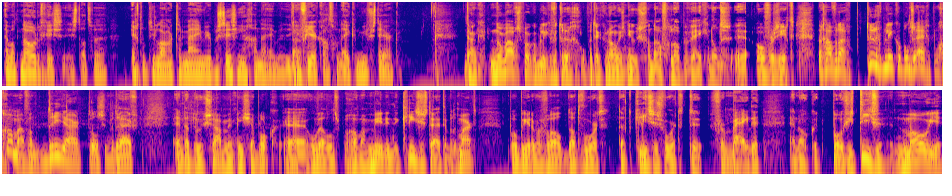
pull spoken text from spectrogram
En wat nodig is, is dat we echt op die lange termijn weer beslissingen gaan nemen. Die de veerkracht van de economie versterken. Dank. Normaal gesproken blikken we terug op het economisch nieuws van de afgelopen week in ons uh, overzicht. We gaan vandaag terugblikken op ons eigen programma van drie jaar Trots in Bedrijf. En dat doe ik samen met Micha Blok. Uh, hoewel we ons programma midden in de crisistijd hebben gemaakt... probeerden we vooral dat woord, dat crisiswoord, te vermijden. En ook het positieve, het mooie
